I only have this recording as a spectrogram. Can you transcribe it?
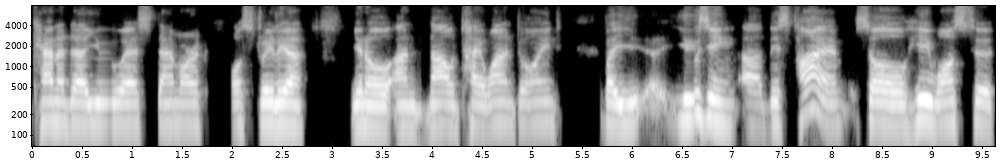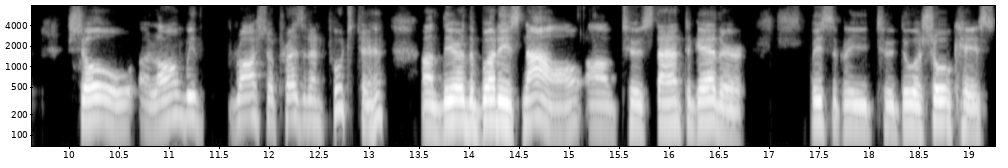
Canada, U.S., Denmark, Australia, you know, and now Taiwan joined. By using this time, so he wants to show, along with Russia President Putin, uh, they're the buddies now uh, to stand together, basically to do a showcase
